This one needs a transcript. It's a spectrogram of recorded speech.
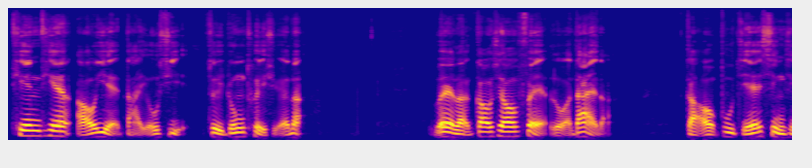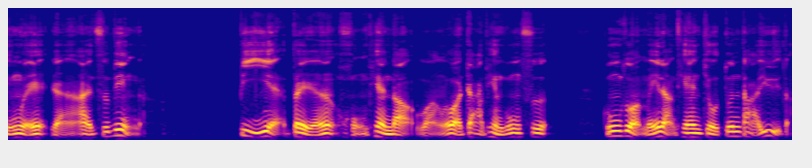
天天熬夜打游戏，最终退学的；为了高消费裸贷的；搞不洁性行为染艾滋病的；毕业被人哄骗到网络诈骗公司，工作没两天就蹲大狱的。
